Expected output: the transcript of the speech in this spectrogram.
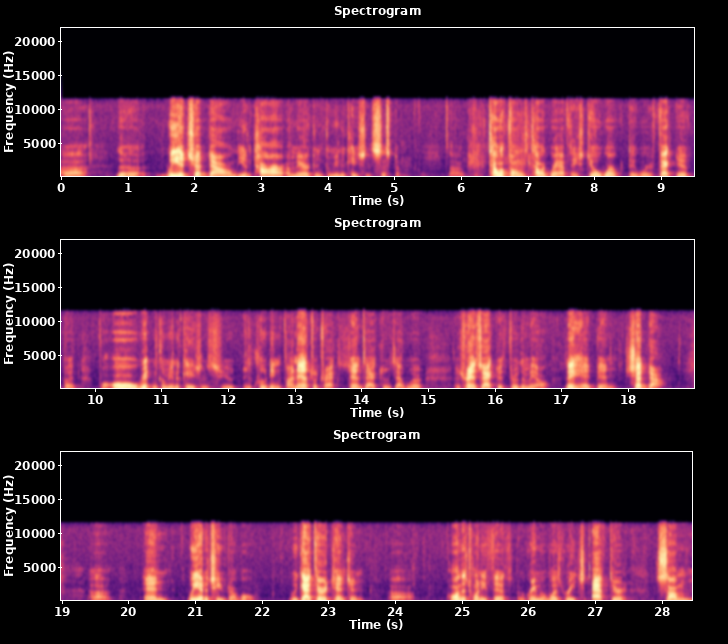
uh, the, we had shut down the entire American communication system. Uh, telephones, telegraph, they still worked, they were effective, but for all written communications, including financial transactions that were transacted through the mail, they had been shut down. Uh, and we had achieved our goal. We got their attention. Uh, on the 25th, agreement was reached after some,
